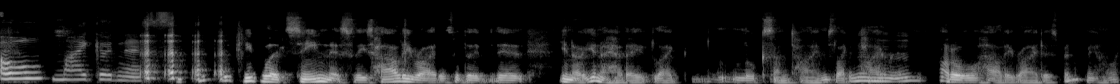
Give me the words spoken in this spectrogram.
Oh my goodness. People had seen this, these Harley riders with the, the you know, you know how they like look sometimes like pirates. Mhm. Not all Harley riders, but you know,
